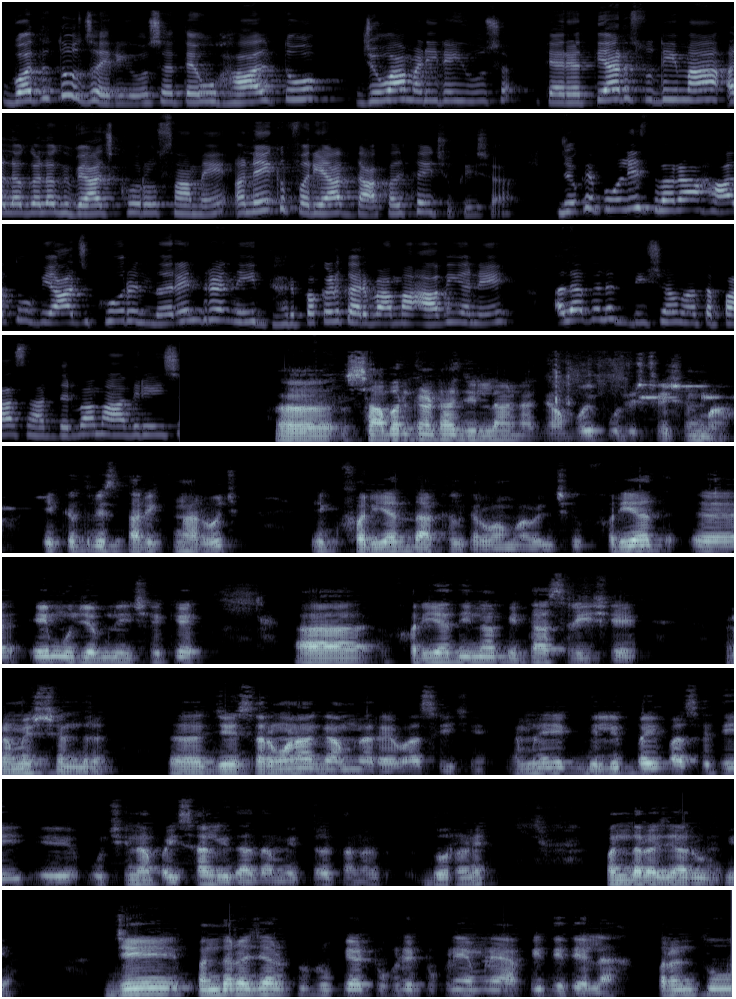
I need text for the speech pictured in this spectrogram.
વધતો જઈ રહ્યો છે. તેવું હાલ તો જોવા મળી રહ્યું છે. ત્યારે અત્યાર સુધીમાં અલગ અલગ વ્યાજખોરો સામે અનેક ફરિયાદ દાખલ થઈ ચૂકી છે. જોકે પોલીસ દ્વારા હાલ તો વ્યાજખોર નરેન્દ્રની ધરપકડ કરવામાં આવી અને અલગ અલગ દિશામાં તપાસ હાથ ધરવામાં આવી રહી છે. સાબરકાંઠા જિલ્લાના ગાંભોઈ પોલીસ સ્ટેશનમાં એકત્રીસ તારીખના રોજ એક ફરિયાદ દાખલ કરવામાં આવેલ છે. ફરિયાદ એ મુજબની છે કે ફરિયાદીના પિતાશ્રી છે રમેશચંદ્ર જે સરવાણા ગામના રહેવાસી છે. એમણે એક દિલીપભાઈ પાસેથી ઉછીના પૈસા લીધા હતા મિત્રતાના ધોરણે પંદર હજાર રૂપિયા. જે પંદર હજાર રૂપિયા ટુકડે ટુકડે એમણે આપી દીધેલા, પરંતુ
